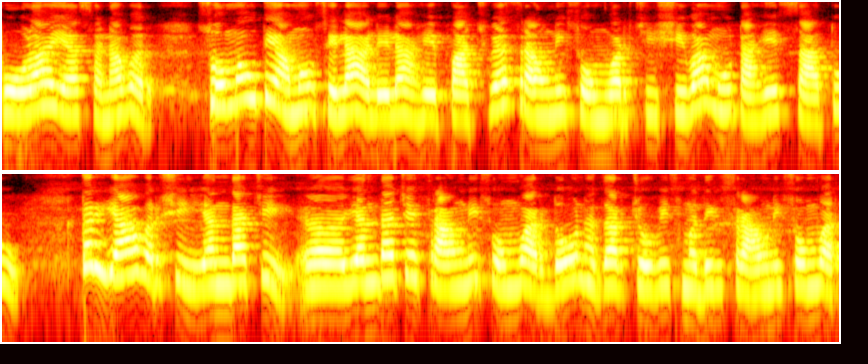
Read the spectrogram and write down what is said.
पोळा या सणावर सोमवती अमावसेला आलेला आहे. पाचव्या श्रावणी सोमवारची शिवामूठ आहे सातू. तर यावर्षी यंदाची यंदाचे श्रावणी सोमवार दोन हजार चोवीसमधील श्रावणी सोमवार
